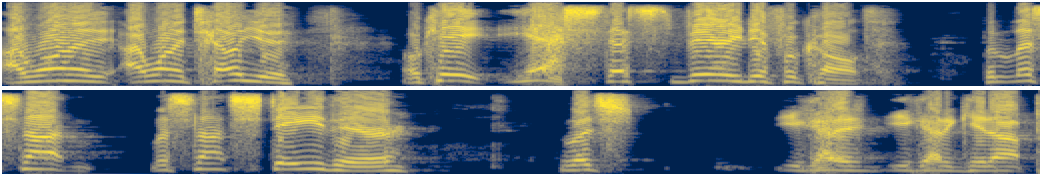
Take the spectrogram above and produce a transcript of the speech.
I want to I want to tell you, okay, yes, that's very difficult. But let's not let's not stay there. Let's you got to you got to get up.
